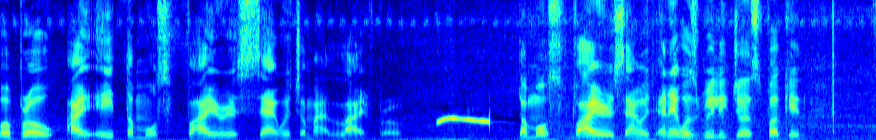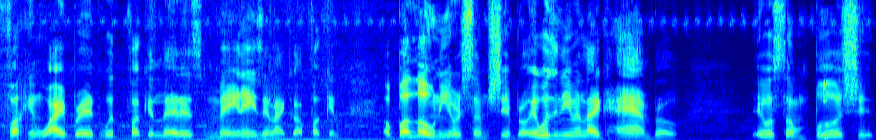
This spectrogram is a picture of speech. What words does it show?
But bro, I ate the most firest sandwich of my life, bro. The most fire sandwich, and it was really just fucking, fucking white bread with fucking lettuce, mayonnaise, and like a fucking a bologna or some shit, bro. It wasn't even like ham, bro. It was some bullshit.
